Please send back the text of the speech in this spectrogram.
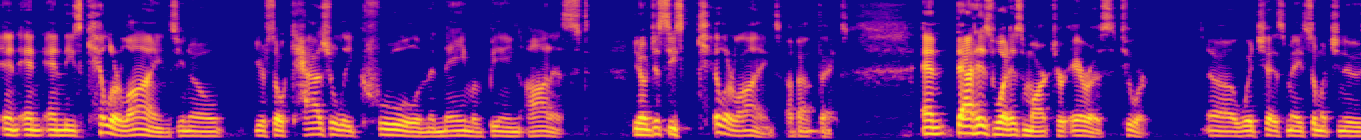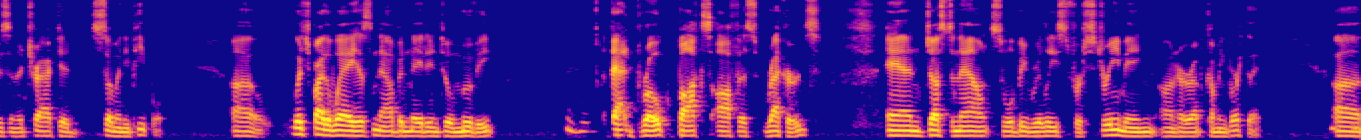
and and and these killer lines, you know, you're so casually cruel in the name of being honest. You know, just these killer lines about mm-hmm. things. And that is what has marked her Eras tour, uh, which has made so much news and attracted so many people. Uh, which, by the way, has now been made into a movie mm-hmm. that broke box office records and just announced will be released for streaming on her upcoming birthday. Uh,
